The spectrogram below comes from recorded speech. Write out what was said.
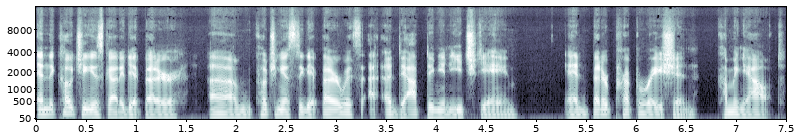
And the coaching has got to get better. Um, coaching has to get better with adapting in each game and better preparation coming out.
